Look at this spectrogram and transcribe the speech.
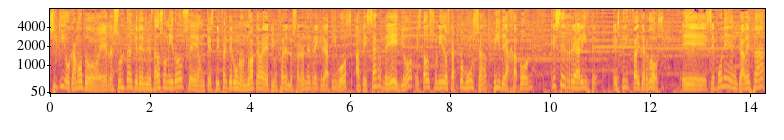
Yoshiki Okamoto, eh, resulta que desde Estados Unidos, eh, aunque Street Fighter 1 no acaba de triunfar en los salones recreativos, a pesar de ello, Estados Unidos Capcom USA pide a Japón que se realice Street Fighter 2. Eh, se pone en cabeza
